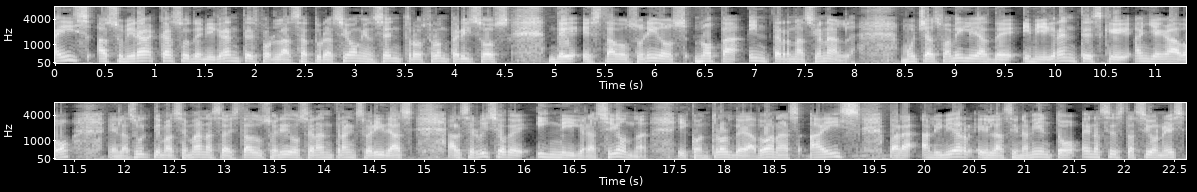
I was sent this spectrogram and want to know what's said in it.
ICE asumirá casos de migrantes por la saturación en centros fronterizos de Estados Unidos. Nota internacional. Muchas familias de inmigrantes que han llegado en las últimas semanas a Estados Unidos serán transferidas al Servicio de Inmigración y Control de Aduanas ICE para aliviar el hacinamiento en las estaciones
